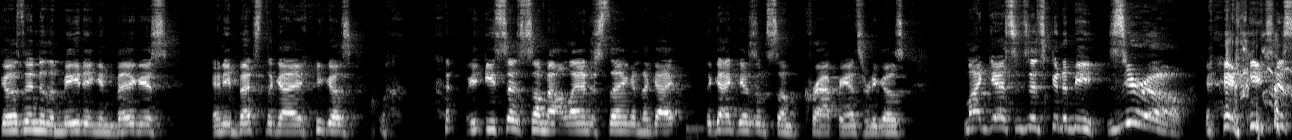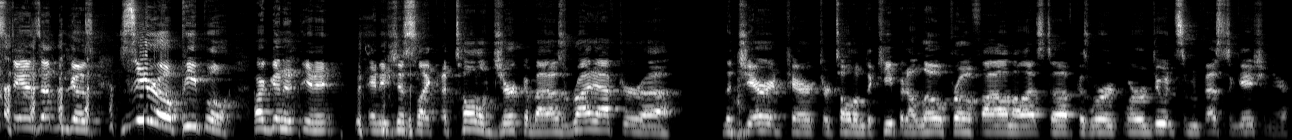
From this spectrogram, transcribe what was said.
goes into the meeting in Vegas and he bets the guy. He goes, he he says some outlandish thing, and the guy the guy gives him some crap answer, and he goes, "My guess is it's going to be zero. And he just stands up and goes, zero people are going to, you know, and he's just like a total jerk about it. It was right after uh, the Jared character told him to keep it a low profile and all that stuff because we're we're doing some investigation here.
